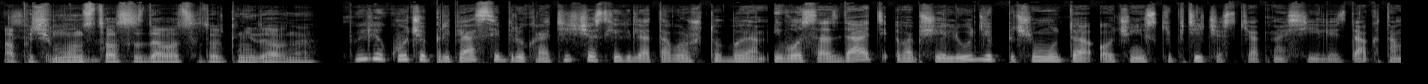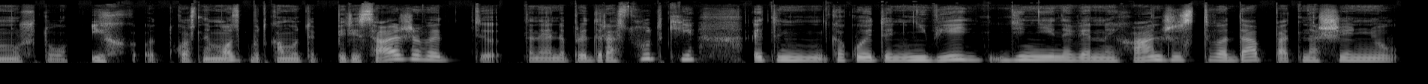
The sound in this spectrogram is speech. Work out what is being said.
А почему он стал создаваться только недавно? Были куча препятствий бюрократических для того, чтобы его создать. Вообще люди почему-то очень скептически относились да, к тому, что их костный мозг будет кому-то пересаживать. Это, наверное, предрассудки. Это какое-то неведение, наверное, ханжество да, по отношению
